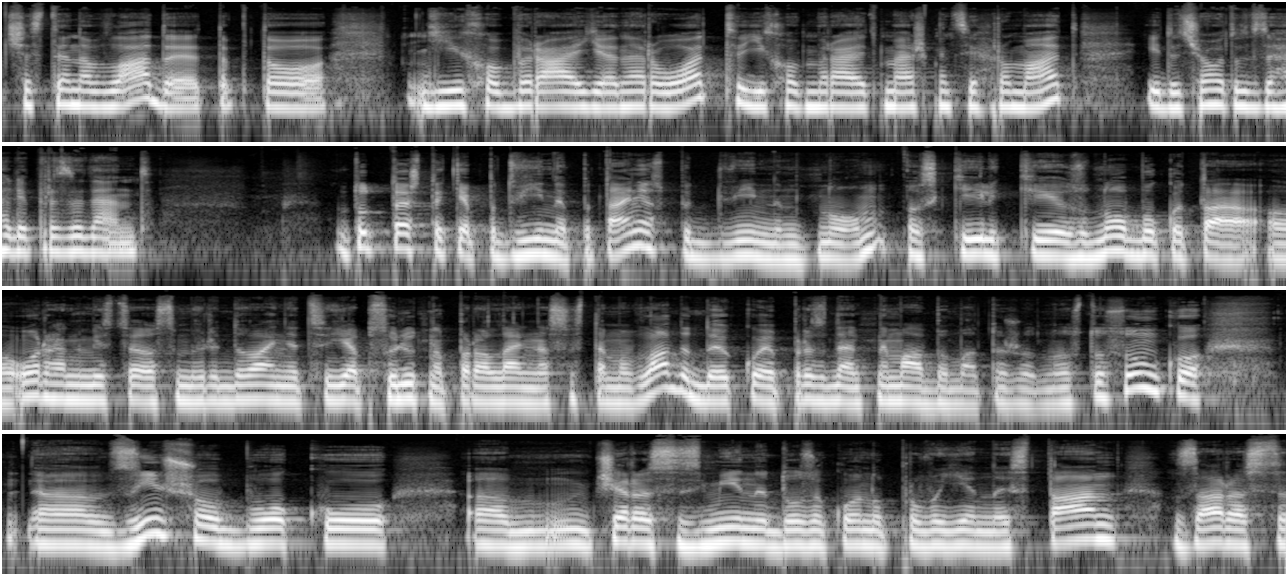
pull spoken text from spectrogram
частина влади, тобто їх обирає народ, їх обирають мешканці громад, і до чого тут взагалі президент? Тут теж таке подвійне питання з подвійним дном, оскільки з одного боку, та органи місцевого самоврядування це є абсолютно паралельна система влади, до якої президент не мав би мати жодного стосунку. Е, з іншого боку, Ем, через зміни до закону про воєнний стан зараз е,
